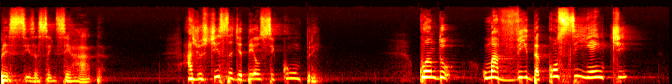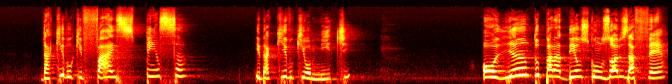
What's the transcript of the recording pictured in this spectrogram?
precisa ser encerrada. A justiça de Deus se cumpre quando uma vida consciente daquilo que faz, pensa e daquilo que omite, olhando para Deus com os olhos da fé,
